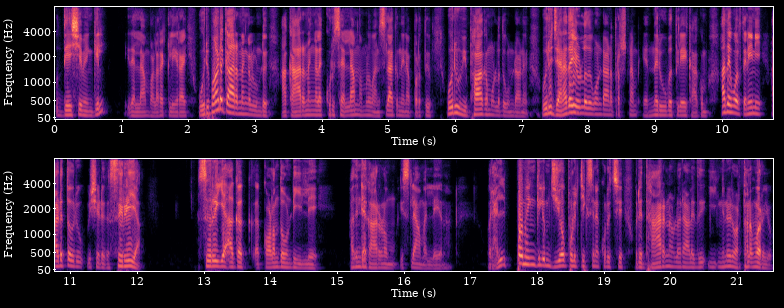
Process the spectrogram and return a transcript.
ഉദ്ദേശ്യമെങ്കിൽ ഇതെല്ലാം വളരെ ക്ലിയറായി ഒരുപാട് കാരണങ്ങളുണ്ട്. ആ കാരണങ്ങളെക്കുറിച്ചെല്ലാം നമ്മൾ മനസ്സിലാക്കുന്നതിനപ്പുറത്ത് ഒരു വിഭാഗമുള്ളത് കൊണ്ടാണ് ഒരു ജനതയുള്ളത് കൊണ്ടാണ് പ്രശ്നം എന്ന രൂപത്തിലേക്കാകും. അതേപോലെ തന്നെ ഇനി അടുത്ത ഒരു വിഷയം എടുക്കുക. സിറിയ. സിറിയ ആകെ കുളം തോണ്ടിയില്ലേ? അതിന്റെ കാരണം ഇസ്ലാം അല്ലേ എന്നാണ്. ഒരല്പമെങ്കിലും ജിയോ പൊളിറ്റിക്സിനെ കുറിച്ച് ഒരു ധാരണ ഉള്ള ഒരാൾ ഇത് ഇങ്ങനെ ഒരു വർത്തമാനം പറയൂ.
